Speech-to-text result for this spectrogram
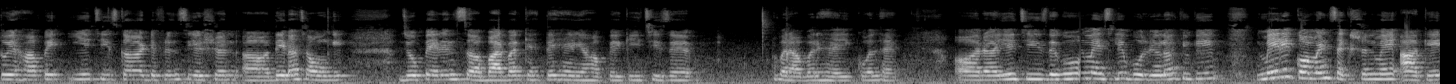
तो यहाँ पे ये चीज़ का डिफ्रेंसिएशन देना चाहूँगी, जो पेरेंट्स बार बार कहते हैं यहाँ पे कि चीज़ें बराबर है इक्वल है। और ये चीज़ देखो, मैं इसलिए बोल रही हूँ ना, क्योंकि मेरे कमेंट सेक्शन में आके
